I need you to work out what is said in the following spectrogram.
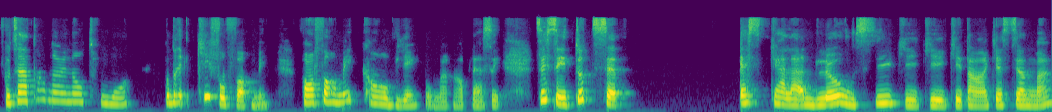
Faut-il attendre un autre mois? Faudrait, qui faut former? Faut en former combien pour me remplacer? c'est toute cette escalade-là aussi qui, est en questionnement,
